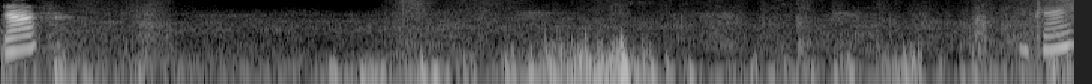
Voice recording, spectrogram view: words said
Daz? Okay.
